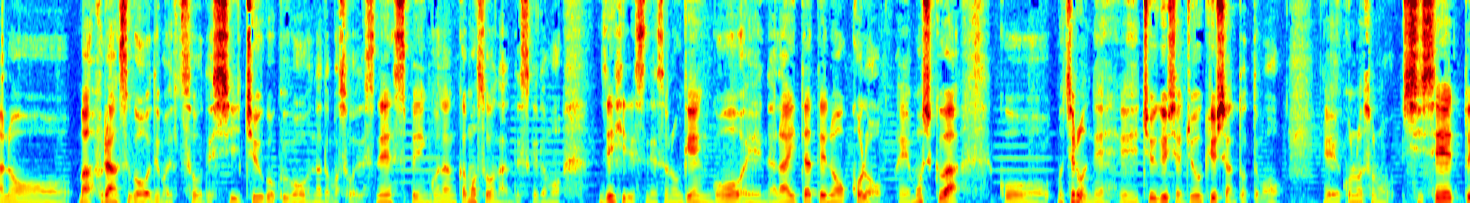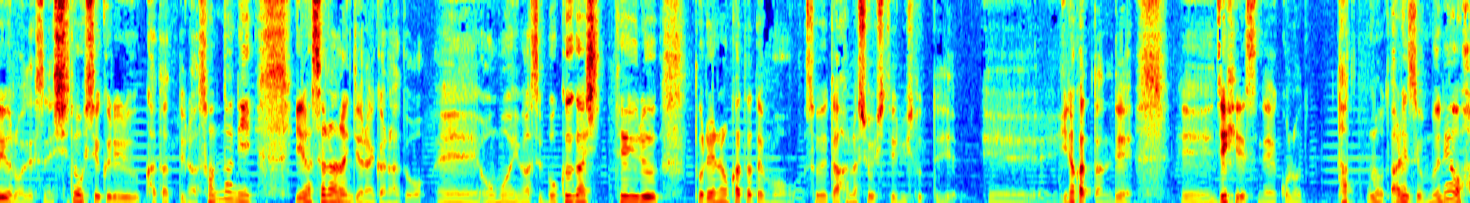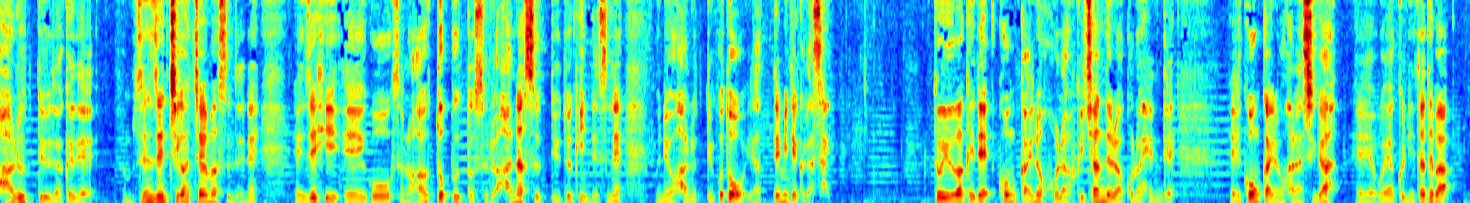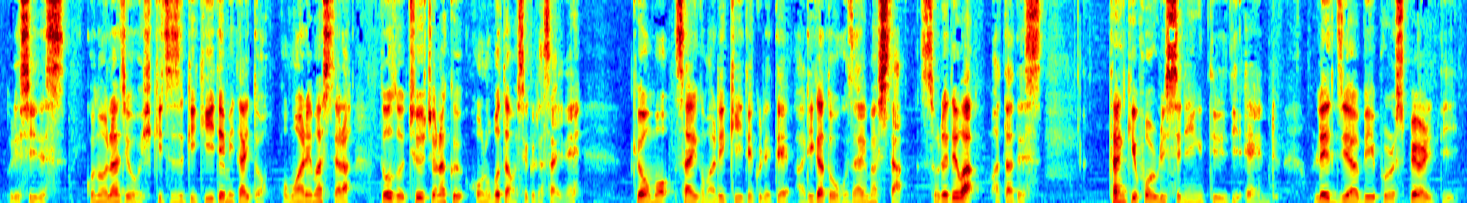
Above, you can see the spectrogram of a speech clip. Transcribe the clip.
あの、まあ、フランス語でもそうですし、中国語などもそうですね、スペイン語なんかもそうなんですけども、ぜひですね、その言語を、え習いたての頃、えもしくは、こう、もちろんね、え中級者、上級者にとっても、えこのその姿勢というのをですね、指導してくれる方っていうのはそんなにいらっしゃらないんじゃないかなと、え思います。僕が知っているトレーナーの方でも、そういった話をしている人って、えいなかったんで、えー、ぜひですね、このたあれですよ、胸を張るっていうだけで、全然違っちゃいますんでね、えー、ぜひ英語をそのアウトプットする、話すっていう時にですね、胸を張るっていうことをやってみてください。というわけで、今回のホラ吹きチャンネルはこの辺で、え今回のお話が、えお役に立てば嬉しいです。このラジオを引き続き聞いてみたいと思われましたら、どうぞ躊躇なくフォローボタンを押してくださいね。今日も最後まで聞いてくれてありがとうございました。それではまたです。Thank you for listening to the end. Let there be prosperity.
